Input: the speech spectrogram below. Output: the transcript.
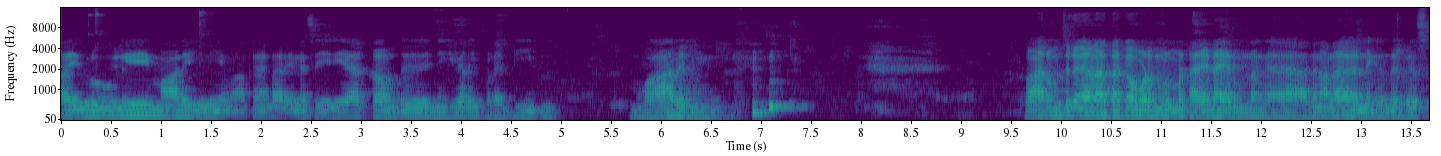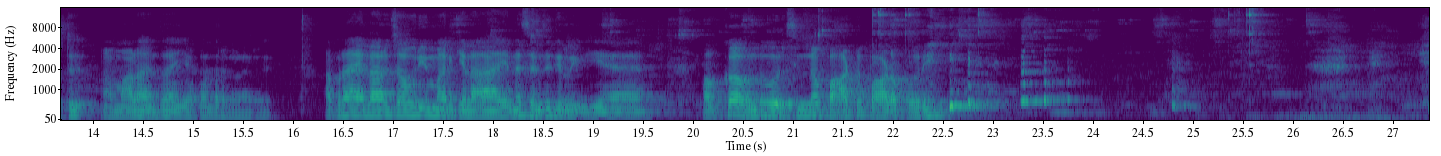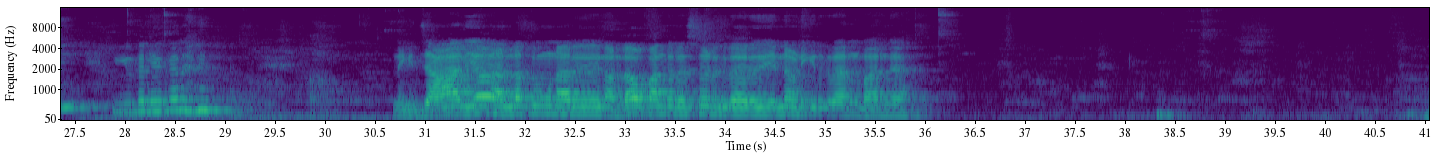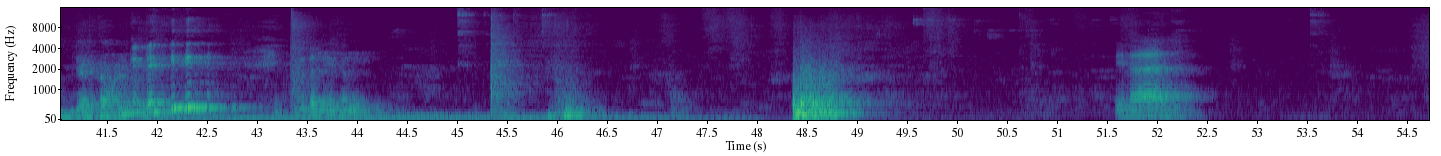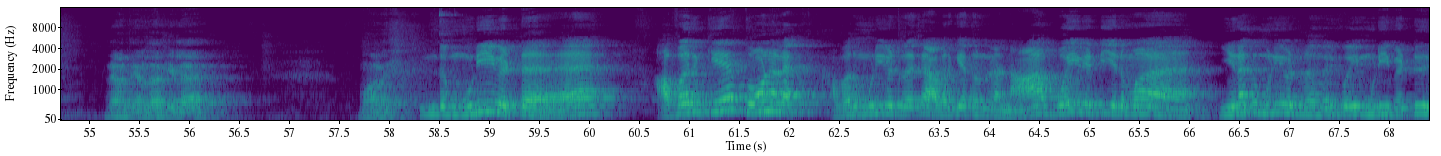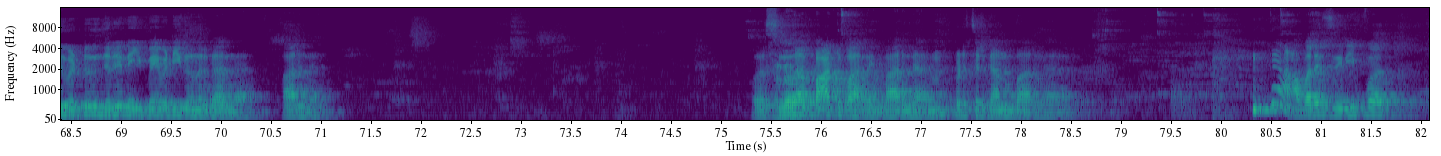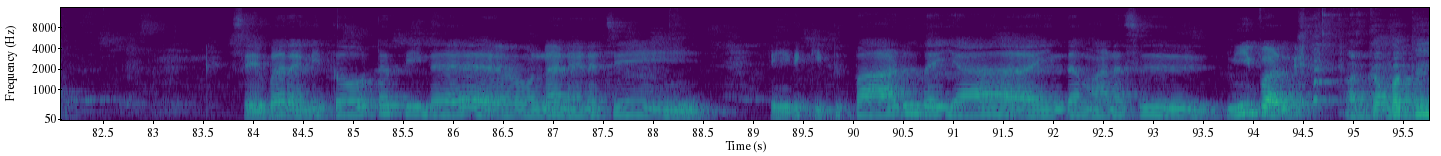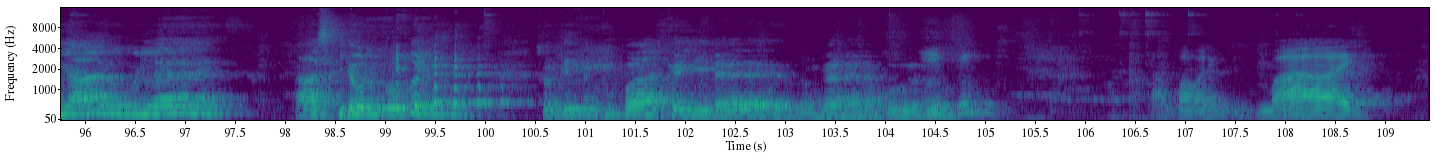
Hi உறவுகளே மாலை இனிய வணக்கம். எல்லாரும் என்ன செய்கிறீ அக்கா வந்து இன்னைக்கு வேலைக்கு போல லீவு. வார லீவு வாரம் முடிச்சுட்டு வேலை பார்த்தாக்கா உடம்பு ரொம்ப டயர்டாயிரும்லங்க அதனால் இன்னைக்கு வந்து ரெஸ்ட்டு அம்மாலாம் வந்து அங்கே உட்காந்துருக்கிறாரு அப்புறம் எல்லாரும் சௌரியமாக இருக்கலாம் என்ன செஞ்சுக்கிறீங்க அக்கா வந்து ஒரு சின்ன பாட்டு பாட போகிறேன் இதில் இன்னைக்கு ஜாலியாக நல்லா தூங்குனாரு நல்லா உட்காந்து ரெஸ்ட் எடுக்கிறாரு. என்ன பண்ணிக்கிருக்கிறாருன்னு பாருங்க. இங்கே தான் வருது. இங்கிட்டு. இதில் இருக்கணும் இதில் என்ன பண்ணுறீங்க நல்லா இருக்கீங்கள? மாலை இந்த முடி வெட்ட அவருக்கே தோணலை. அவர் முடி வெட்டுறதுக்கு அவருக்கே தோணலை. நான் போய் வெட்டி என்னமோ எனக்கு முடி வெட்டுற மாதிரி போய் முடி வெட்டு வெட்டுன்னு சொல்லி இன்னைக்கு போய் வெட்டிட்டு வந்திருக்காருங்க. பாருங்க. ஒரு சின்ன பாட்டு பாடுறேன். பாருங்க. பிடிச்சிருக்கான்னு பாருங்க. அவரை சிரிப்பா இருக்கு செவரளி தோட்டத்தில பெருக்கிட்டு பாடுதையா இந்த மனசு? நீ பாடு. அக்கம் பக்கம் யாரும் இல்லை. ஆசையோடு சுத்தி பார்க்கையில உங்க நினப்பு. பாய்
